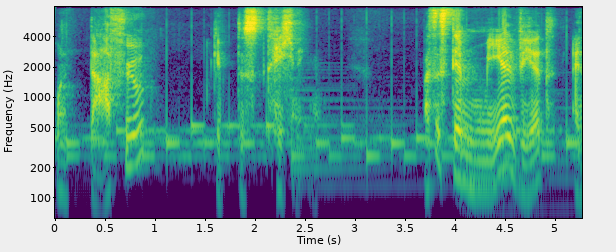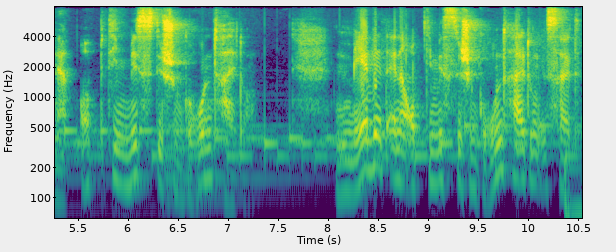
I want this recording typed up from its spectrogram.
Und dafür gibt es Techniken. Was ist der Mehrwert einer optimistischen Grundhaltung? Mehrwert einer optimistischen Grundhaltung ist halt,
